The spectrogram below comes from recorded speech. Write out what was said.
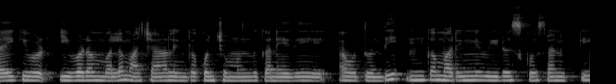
లైక్ ఇవ్వ ఇవ్వడం వల్ల మా ఛానల్ ఇంకా కొంచెం ముందుకు అనేది అవుతుంది. ఇంకా మరిన్ని వీడియోస్ కోసానికి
